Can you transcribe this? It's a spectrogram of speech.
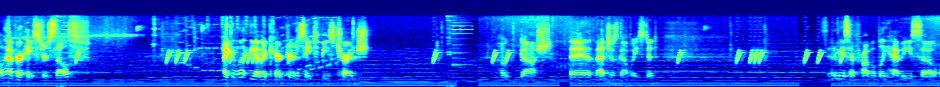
I'll have her haste herself. I can let the other characters' HPs charge. Oh gosh, eh, that just got wasted. These enemies are probably heavy, so...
